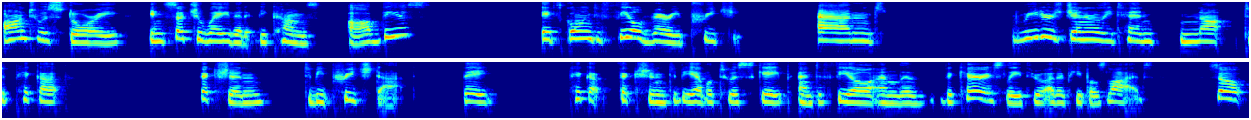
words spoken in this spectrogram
onto a story in such a way that it becomes obvious, it's going to feel very preachy. And readers generally tend not to pick up fiction to be preached at. They pick up fiction to be able to escape and to feel and live vicariously through other people's lives. So,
